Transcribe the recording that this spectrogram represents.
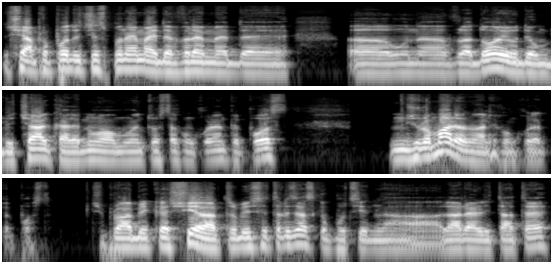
Și apropo de ce spuneai mai devreme de uh, un Vlădoiu, de un Briceag, care nu au în momentul ăsta concurent pe post, nici Romario nu are concurent pe post. Și probabil că și el ar trebui să trezească puțin la, la realitate,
